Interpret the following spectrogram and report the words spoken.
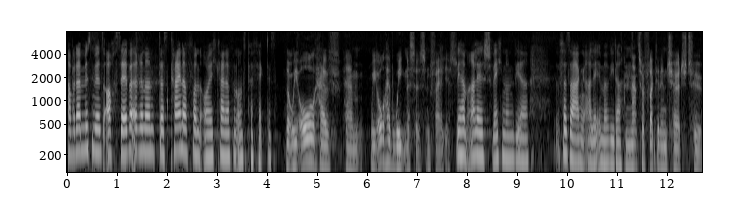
Aber dann müssen wir uns auch selber erinnern, dass keiner von euch, keiner von uns perfekt ist. That we all have, um, we all have weaknesses and failures. Wir haben alle Schwächen und wir versagen alle immer wieder. And that's reflected in church too.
